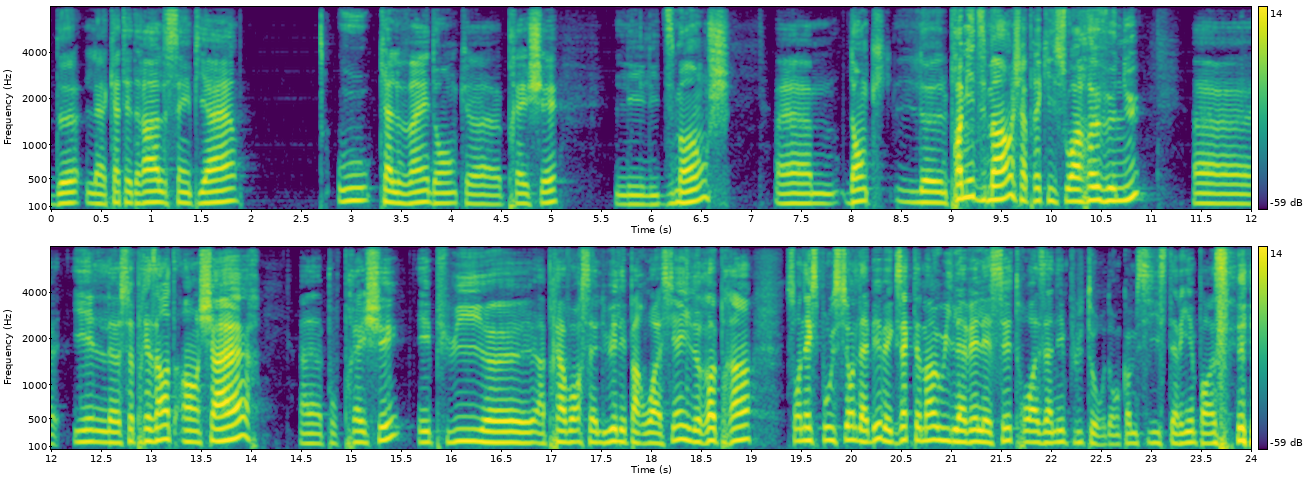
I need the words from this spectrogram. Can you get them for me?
de la cathédrale Saint-Pierre où Calvin donc euh, prêchait les, dimanches. Euh, donc le, premier dimanche, après qu'il soit revenu, euh, il se présente en chair pour prêcher. Et puis, après avoir salué les paroissiens, il reprend son exposition de la Bible exactement où il l'avait laissé trois années plus tôt. Donc, comme s'il ne s'était rien passé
